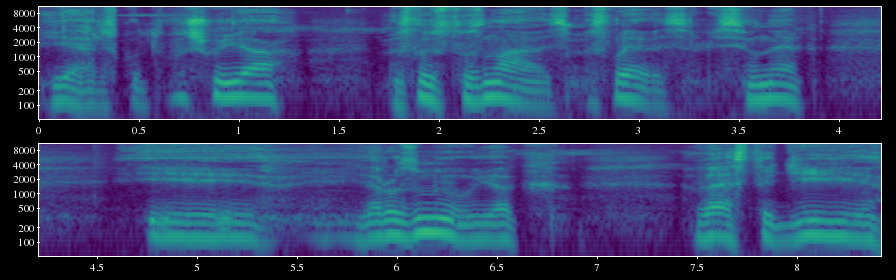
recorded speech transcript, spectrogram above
в єгерську? Тому що я мисливствознавець, мисливець, лісівник. І я розумів, як вести дії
